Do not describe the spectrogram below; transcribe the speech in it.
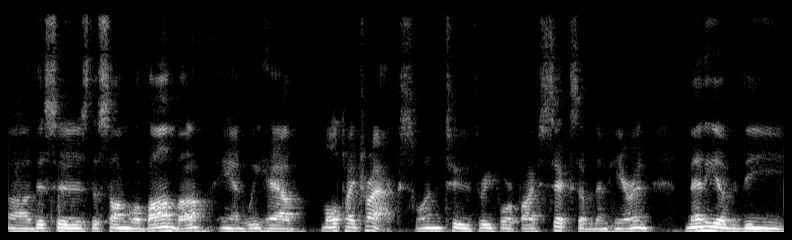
uh, this is the song La Bamba, and we have multi-tracks, one, two, three, four, five, six of them here, and many of the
